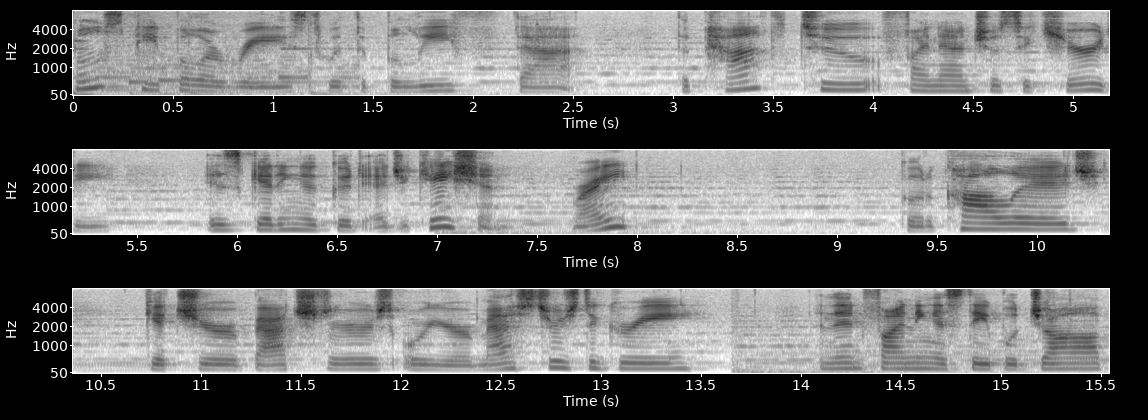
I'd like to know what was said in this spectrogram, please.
Most people are raised with the belief that the path to financial security is getting a good education, right? Go to college, get your bachelor's or your master's degree, and then finding a stable job.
